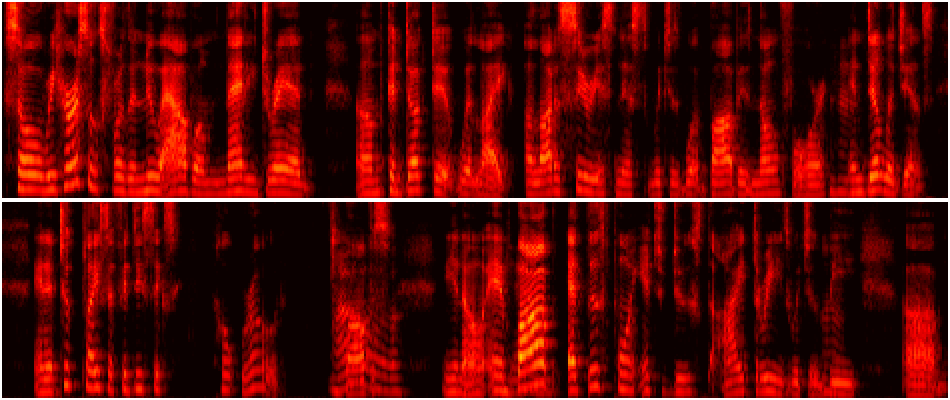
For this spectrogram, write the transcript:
So rehearsals for the new album, Natty Dread, um, conducted with like a lot of seriousness, which is what Bob is known for, Mhm. and diligence. And it took place at 56 Hope Road, Bob's- Oh, you know. And. Bob at this point introduced the I3s, which would Mhm. be um,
